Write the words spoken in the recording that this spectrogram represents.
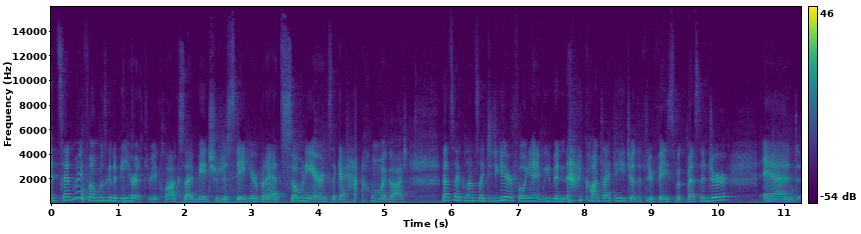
it said my phone was gonna be here at three o'clock, so I made sure to stay here, but I had so many errands, like I oh my gosh. That's why Glenn's like, did you get your phone yet? And we've been contacting each other through Facebook Messenger, and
